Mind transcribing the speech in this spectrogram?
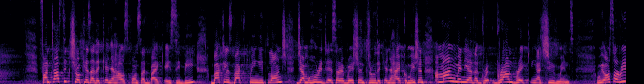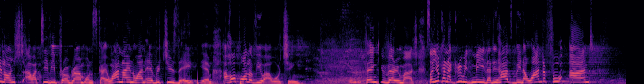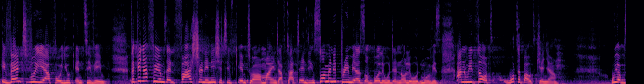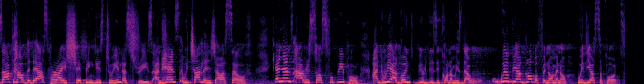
Fantastic showcase at the Kenya House, sponsored by KCB. Barclays Bank Pingit launch, Jamhuri Day celebration through the Kenya High Commission, among many other groundbreaking achievements. We also relaunched our TV program on Sky 191 every Tuesday, 8 p.m. I hope all of you are watching. Thank you very much. So you can agree with me that it has been a wonderful and eventful year for UKEN TV. The Kenya Films and Fashion Initiative came to our mind after attending so many premieres of Bollywood and Nollywood movies, and we thought, what about Kenya? We observed how the diaspora is shaping these two industries, and hence we challenged ourselves. Kenyans are resourceful people, and we are going to build these economies that will be a global phenomenon with your support.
